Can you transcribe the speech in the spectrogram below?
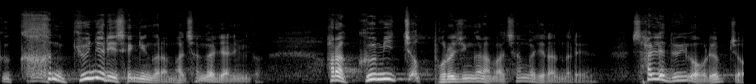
그 큰 균열이 생긴 거나 마찬가지 아닙니까? 하나 금이 쩍 벌어진 거나 마찬가지란 말이에요. 살려두기가 어렵죠.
